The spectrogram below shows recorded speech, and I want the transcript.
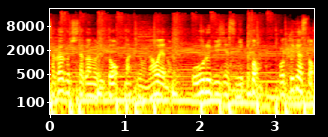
坂口孝則と牧野直哉のオールビジネス日本ポッドキャスト。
